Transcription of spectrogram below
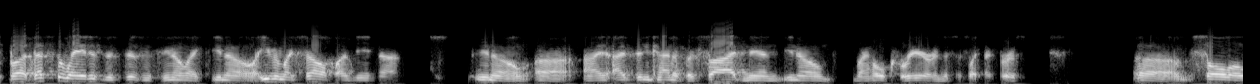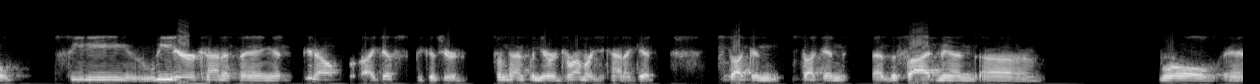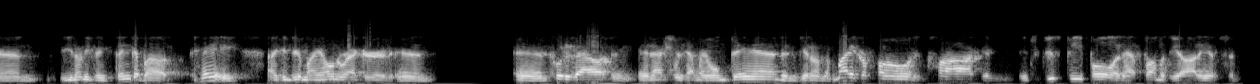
but that's the way it is. This business, you know, like you know, even myself. I mean, uh, you know, uh, I I've been kind of a side man, you know, my whole career, and this is like my first um, solo CD leader kind of thing, and you know, I guess because you're sometimes when you're a drummer, you kind of get stuck in stuck in uh, the sideman uh, role, and you don't even think about, hey, I can do my own record and and put it out and, and actually have my own band and get on the microphone and talk and introduce people and have fun with the audience and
